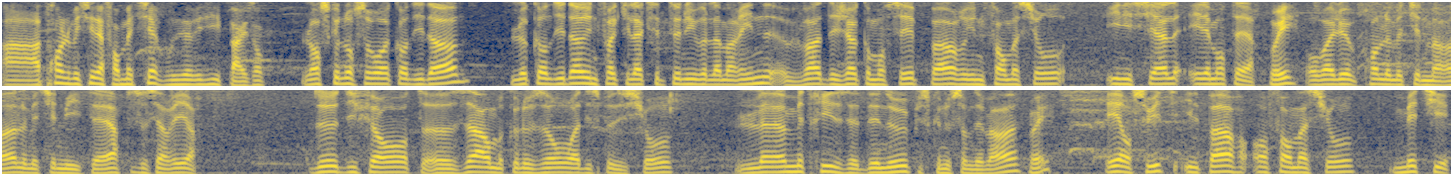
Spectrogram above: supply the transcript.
à apprendre le métier d'informaticien que vous avez dit, par exemple Lorsque nous recevons un candidat, le candidat, une fois qu'il a accepté au niveau de la marine, va déjà commencer par une formation initiale élémentaire. Oui. On va lui apprendre le métier de marin, le métier de militaire, se servir de différentes euh, armes que nous avons à disposition, la maîtrise des nœuds puisque nous sommes des marins. Oui. Et ensuite, il part en formation métier.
